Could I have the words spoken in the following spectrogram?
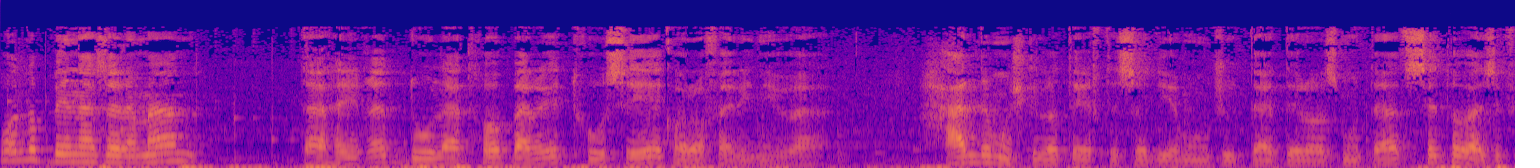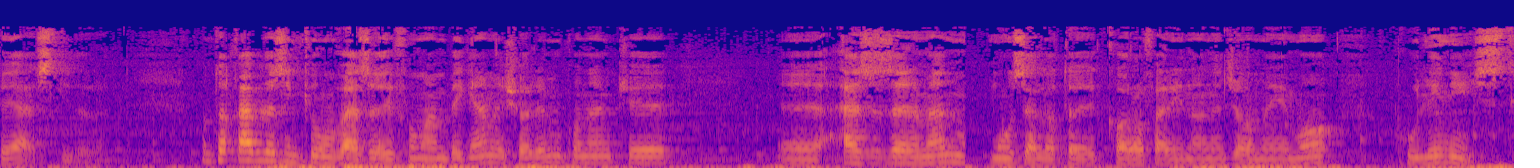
والا به نظر من در حقیقت دولت ها برای توسعه کارآفرینی و حل مشکلات اقتصادی موجود در دراز مدت سه تا وظیفه اصلی دارن. تا قبل از اینکه اون وظایف رو من بگم اشاره می‌کنم که از نظر من موزلات کارآفرینان جامعه ما پولی نیست.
